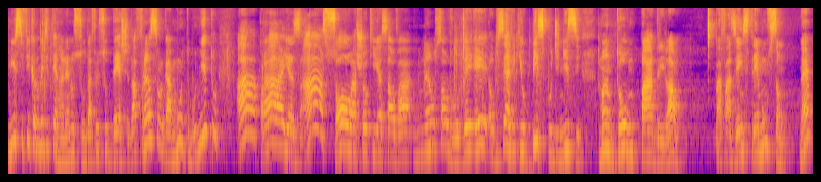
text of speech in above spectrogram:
Nice fica no Mediterrâneo, é no sul da sudeste da França, um lugar muito bonito. Há praias, há sol, achou que ia salvar, não salvou. Observe que o bispo de Nice mandou um padre lá, para fazer extrema unção, né?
